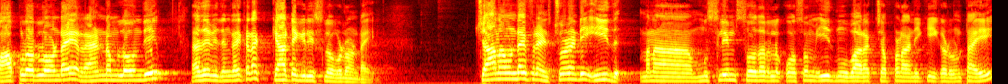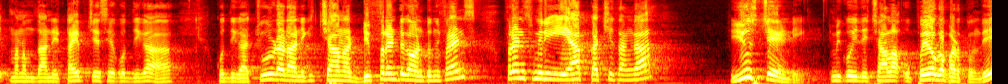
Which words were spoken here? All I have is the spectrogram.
పాపులర్లో ఉన్నాయి ర్యాండమ్లో ఉంది. అదేవిధంగా ఇక్కడ కేటగిరీస్లో కూడా ఉన్నాయి చాలా ఉన్నాయి ఫ్రెండ్స్ చూడండి ఈద్ మన ముస్లిం సోదరుల కోసం ఈద్ ముబారక్ చెప్పడానికి ఇక్కడ ఉంటాయి. మనం దాన్ని టైప్ చేసే కొద్దిగా కొద్దిగా చూడడానికి చాలా డిఫరెంట్గా ఉంటుంది ఫ్రెండ్స్ ఫ్రెండ్స్ మీరు ఈ యాప్ ఖచ్చితంగా యూస్ చేయండి. మీకు ఇది చాలా ఉపయోగపడుతుంది.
